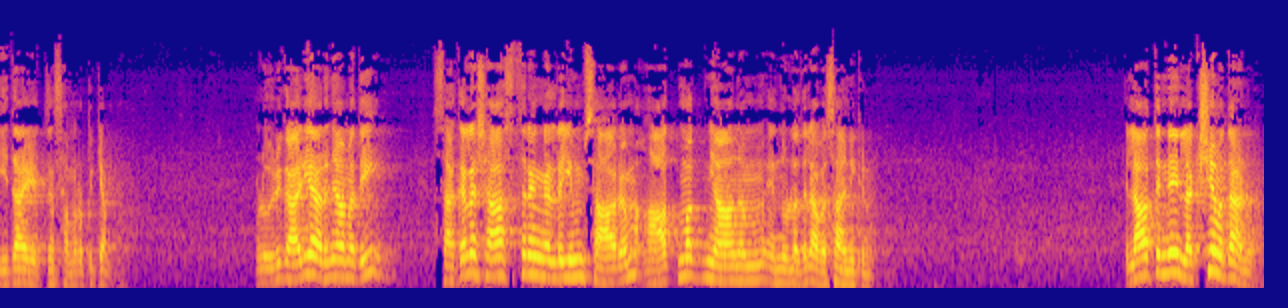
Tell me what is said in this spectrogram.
ഗീതായത്തിന് സമർപ്പിക്കാം. നമ്മൾ ഒരു കാര്യം അറിഞ്ഞാൽ മതി. സകല ശാസ്ത്രങ്ങളുടെയും സാരം ആത്മജ്ഞാനം എന്നുള്ളതിൽ അവസാനിക്കണം. എല്ലാത്തിന്റെയും ലക്ഷ്യം അതാണ്.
